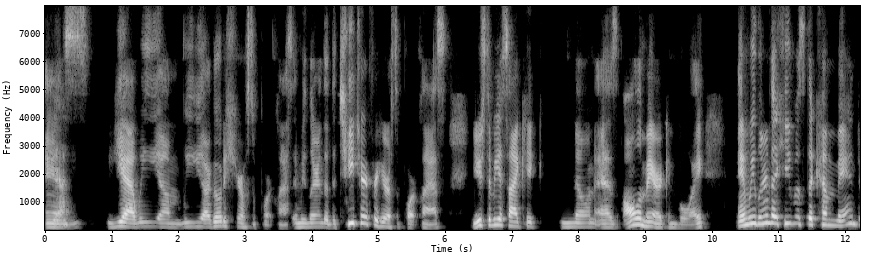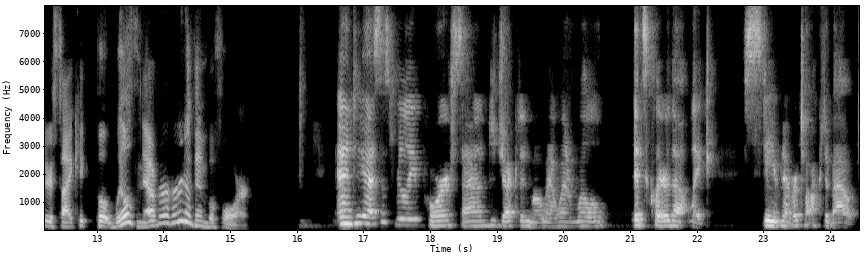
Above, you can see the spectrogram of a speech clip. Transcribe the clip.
And yes. Yeah, we um we uh, go to hero support class and we learn that the teacher for hero support class used to be a sidekick known as All American Boy, And we learned that he was the commander's sidekick, but Will's never heard of him before. And he has this really poor, sad, dejected moment when Will, it's clear that like Steve never talked about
